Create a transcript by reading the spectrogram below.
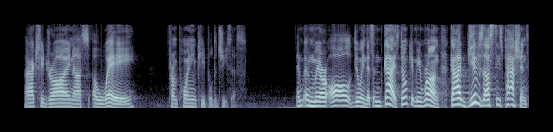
are actually drawing us away from pointing people to Jesus. And, and, we are all doing this. And guys, don't get me wrong. God gives us these passions,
